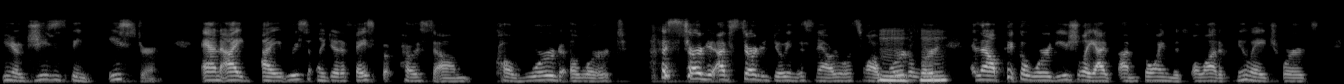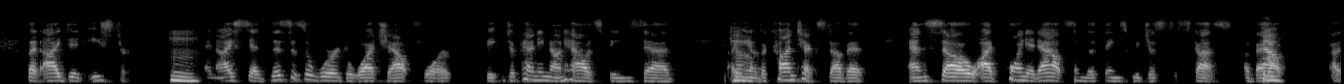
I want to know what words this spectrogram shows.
you know, Jesus being Eastern. And I, I recently did a Facebook post um, called Word Alert. I started, I've started doing this now every once in a while, Word Alert Mhm. and I'll pick a word. Usually I, I'm going with a lot of new age words, but I did Eastern. Mm. And I said, this is a word to watch out for, depending on how it's being said, uh, Yeah. you know, the context of it. And so I pointed out some of the things we just discussed about uh,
